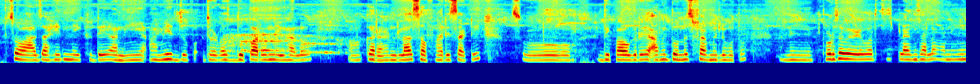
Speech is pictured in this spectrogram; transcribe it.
सो आज आहे नेक्स्ट डे आणि आम्ही दुप जवळपास दुपारून निघालो करांडला सफारीसाठी. सो दीपा वगैरे आम्ही दोनच फॅमिली होतो. आणि थोडंसं वेळेवरच प्लॅन झालं आणि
